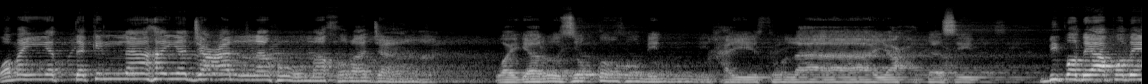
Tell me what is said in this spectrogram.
ومن يتق الله يجعل له مخرجا ويرزقه من حيث لا يحتسب বিপদে আপদে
